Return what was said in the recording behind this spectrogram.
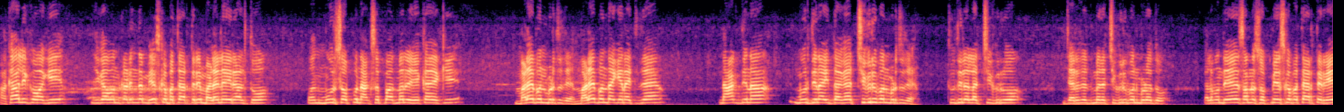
ಅಕಾಲಿಕವಾಗಿ ಈಗ ಒಂದು ಕಡೆಯಿಂದ ಮೇಯಿಸ್ಕೊ ಬರ್ತಾ ಇರ್ತೀರಿ, ಮಳೆನೇ ಇರಲ್ತು. ಒಂದು ಮೂರು ಸೊಪ್ಪು, ನಾಲ್ಕು ಸೊಪ್ಪು ಆದಮೇಲೆ ಏಕಾಏಕಿ ಮಳೆ ಬಂದುಬಿಡ್ತದೆ. ಮಳೆ ಬಂದಾಗ ಏನಾಯ್ತದೆ? ನಾಲ್ಕು ದಿನ, ಮೂರು ದಿನ ಇದ್ದಾಗ ಚಿಗುರು ಬಂದುಬಿಡ್ತದೆ. ತುದಿಲೆಲ್ಲ ಚಿಗುರು, ಜರದದ ಮೇಲೆ ಚಿಗುರು ಬಂದುಬಿಡೋದು. ಎಲ್ಲ ಒಂದೇ ಸಮಯ ಸೊಪ್ಪು ಮೇಯಿಸ್ಕೊ ಬರ್ತಾ ಇರ್ತೀರಿ.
